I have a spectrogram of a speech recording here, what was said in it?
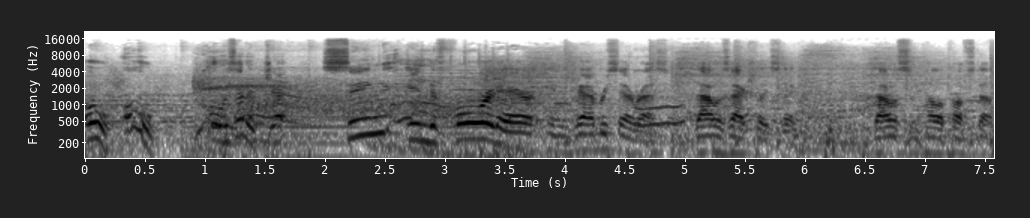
Oh, oh! Oh, is that a jab? Sing into forward air in jab reset rest. That was actually sick. That was some hella puff stuff.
